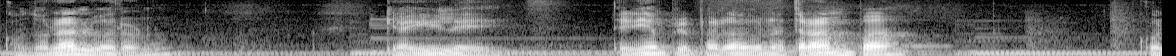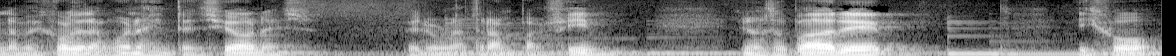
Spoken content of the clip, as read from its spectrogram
con don Álvaro, ¿no? que ahí le tenían preparado una trampa con la mejor de las buenas intenciones, pero una trampa al fin. Y nuestro padre dijo,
